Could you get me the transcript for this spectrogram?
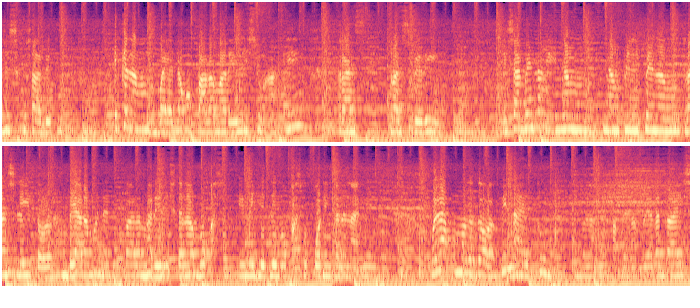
Diyos ko sabi ko, eh kailangan magbayad ako para ma-release yung aking trans transferee. Eh sabi ng, ng, ng Filipinang translator, bayaran mo na di para ma-release ka na bukas. Immediately bukas kukunin ka na namin. Wala akong magagawa. Pinayad ko. Wala akong kapera-pera guys.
